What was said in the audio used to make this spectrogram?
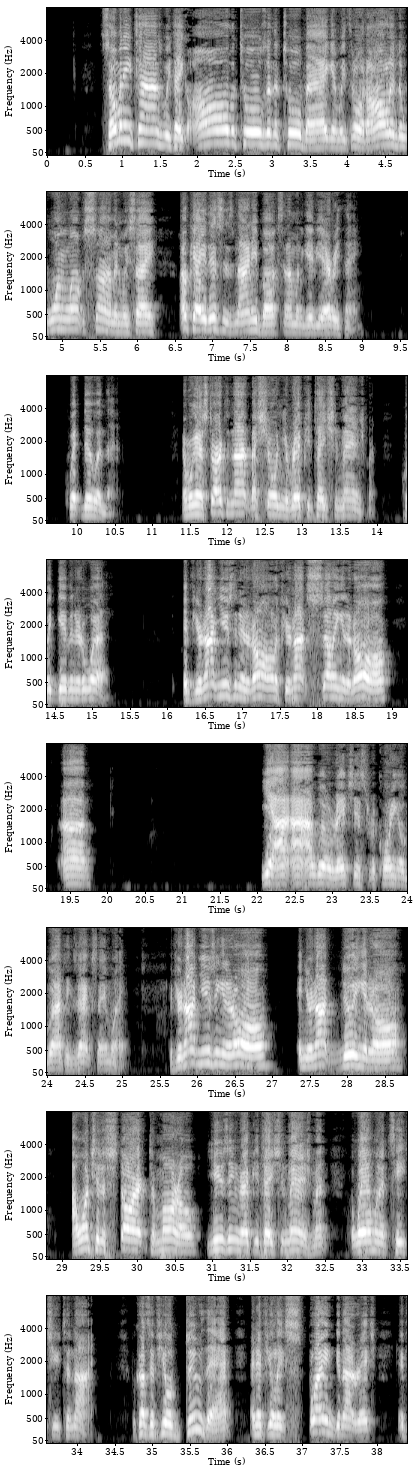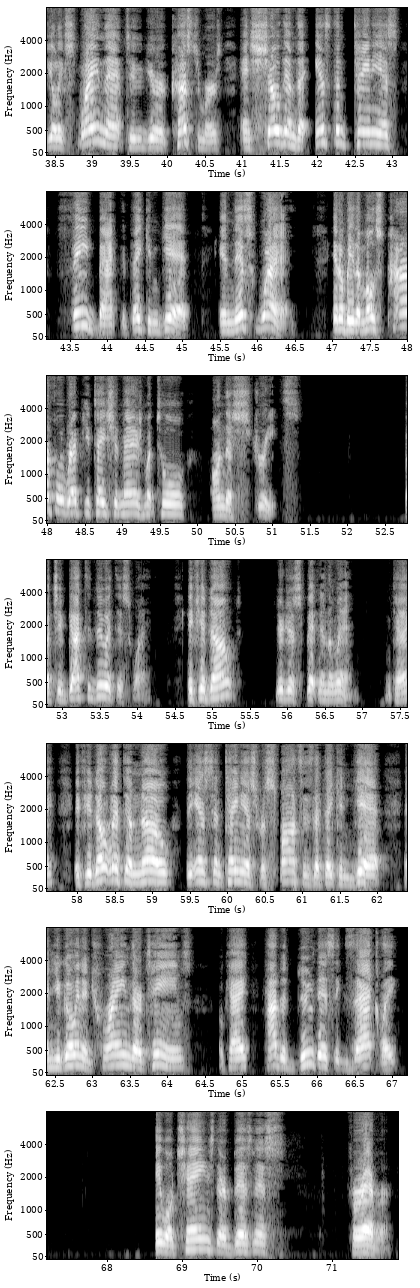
So many times we take all the tools in the tool bag and we throw it all into one lump sum and we say, okay, this is 90 bucks and I'm going to give you everything. Quit doing that. And we're going to start tonight by showing you reputation management. Quit giving it away. If you're not using it at all, if you're not selling it at all, uh, yeah, I, I will, Rich. This recording will go out the exact same way. If you're not using it at all and you're not doing it at all, I want you to start tomorrow using reputation management the way I'm going to teach you tonight. Because if you'll do that, and if you'll explain, good night, Rich, if you'll explain that to your customers and show them the instantaneous feedback that they can get in this way, it'll be the most powerful reputation management tool on the streets. But you've got to do it this way. If you don't, you're just spitting in the wind. Okay? If you don't let them know the instantaneous responses that they can get and you go in and train their teams, okay, how to do this exactly, it will change their business forever.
